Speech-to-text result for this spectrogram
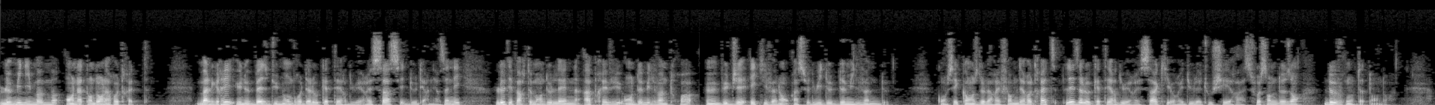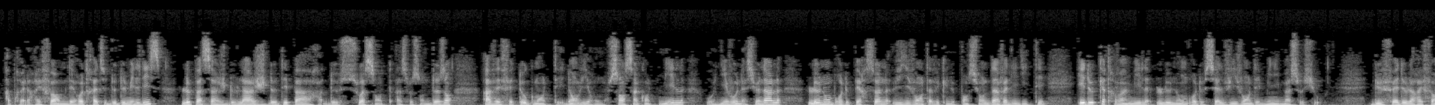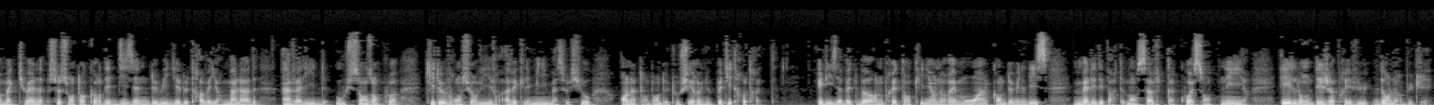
le minimum en attendant la retraite. Malgré une baisse du nombre d'allocataires du RSA ces deux dernières années, le département de l'Aisne a prévu en 2023 un budget équivalent à celui de 2022. Conséquence de la réforme des retraites, les allocataires du RSA qui auraient dû la toucher à 62 ans devront attendre. Après la réforme des retraites de 2010, le passage de l'âge de départ de 60 à 62 ans avait fait augmenter d'environ 150 000 au niveau national le nombre de personnes vivant avec une pension d'invalidité et de 80 000 le nombre de celles vivant des minima sociaux. Du fait de la réforme actuelle, ce sont encore des dizaines de milliers de travailleurs malades, invalides ou sans emploi qui devront survivre avec les minima sociaux en attendant de toucher une petite retraite. Elisabeth Borne prétend qu'il y en aurait moins qu'en 2010, mais les départements savent à quoi s'en tenir et l'ont déjà prévu dans leur budget.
